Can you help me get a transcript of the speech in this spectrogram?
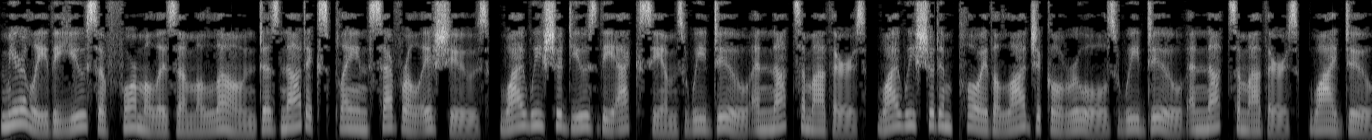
Merely the use of formalism alone does not explain several issues, why we should use the axioms we do and not some others, why we should employ the logical rules we do and not some others, why do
